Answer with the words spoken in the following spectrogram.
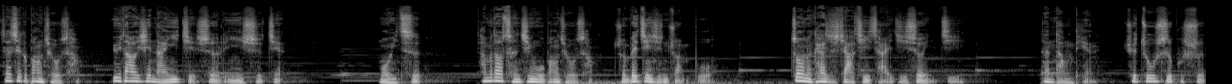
在这个棒球场。遇到一些难以解释的灵异事件。某一次，他们到澄清湖棒球场准备进行转播，众人开始下器材以及摄影机，但当天却诸事不顺，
